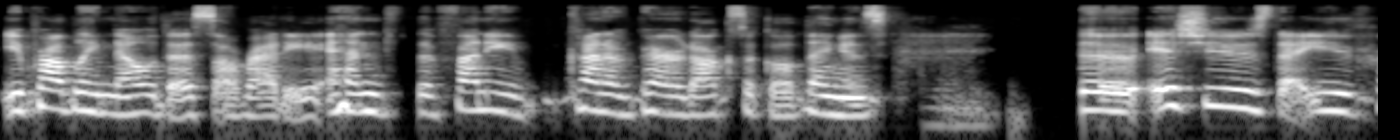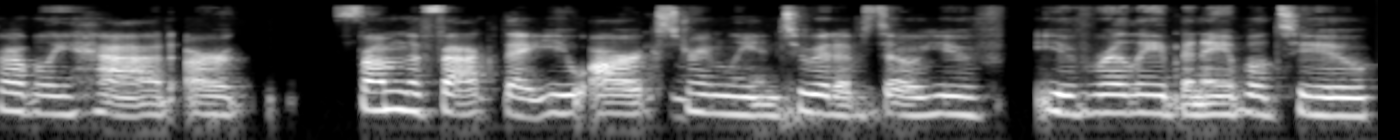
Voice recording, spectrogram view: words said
you probably know this already. And the funny kind of paradoxical thing is the issues that you've probably had are from the fact that you are extremely intuitive. So you've you've really been able to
